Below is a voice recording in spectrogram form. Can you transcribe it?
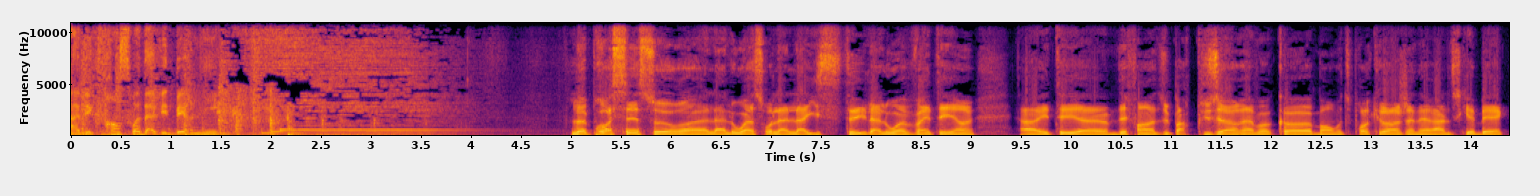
Avec François-David Bernier. Le procès sur euh, la loi sur la laïcité, la loi 21, a été euh, défendu par plusieurs avocats, bon, du procureur général du Québec.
